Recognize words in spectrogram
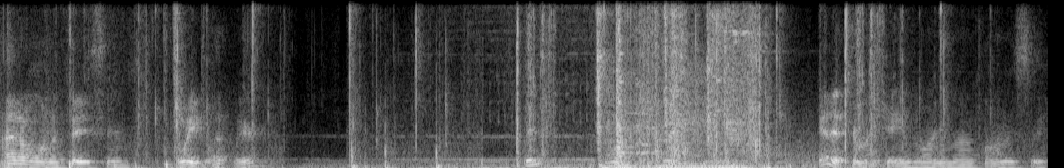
I don't want to face him. Wait, what? Where? I gotta turn my game volume up, honestly.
